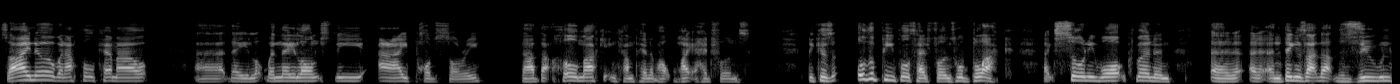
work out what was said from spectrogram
So I know when Apple came out, uh, they when they launched the iPod, sorry, they had that whole marketing campaign about white headphones because other people's headphones were black, like Sony Walkman and uh, and things like that. The Zune,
